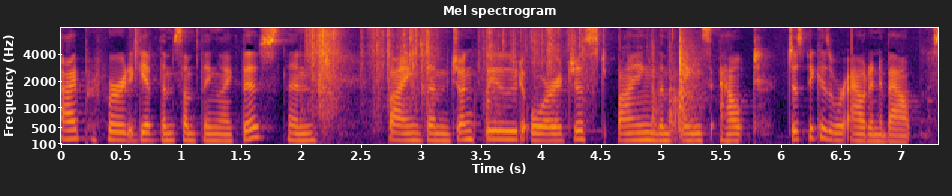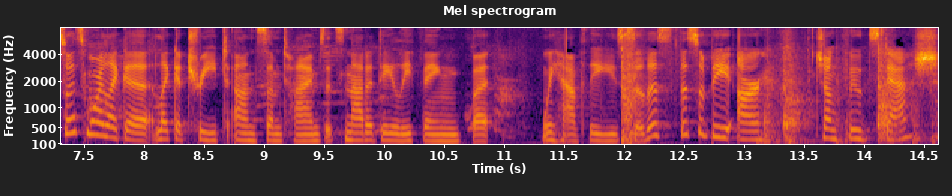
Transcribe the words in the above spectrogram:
I prefer to give them something like this than buying them junk food or just buying them things out just because we're out and about. So it's more like a like a treat on sometimes. It's not a daily thing, but we have these. So this this would be our junk food stash.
